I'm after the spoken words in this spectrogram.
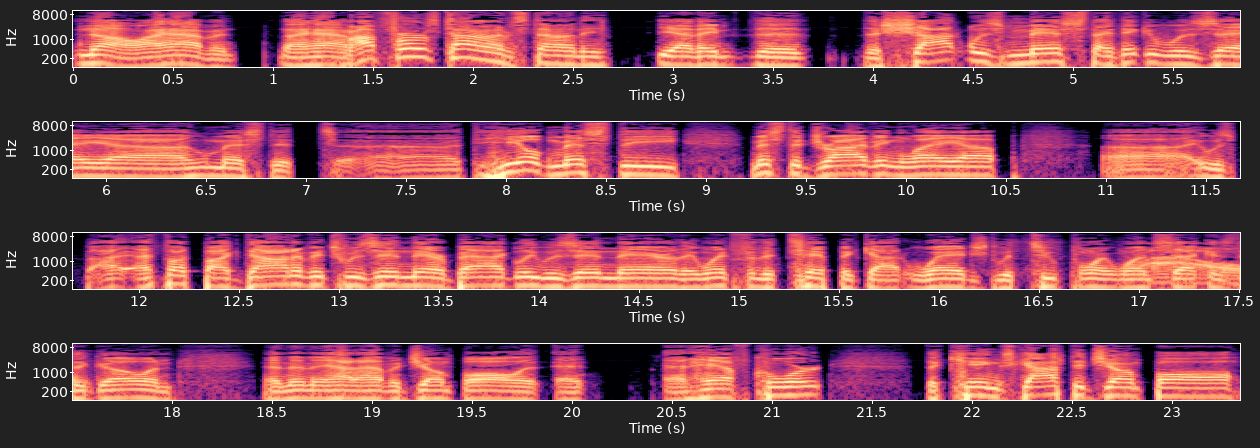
No, I haven't. I haven't. My first time, Stoney. Yeah, they the the shot was missed. I think it was a uh, who missed it. Uh, Hield missed the missed the driving layup. Uh, it was I, I, thought Bogdanovich was in there. Bagley was in there. They went for the tip. It got wedged with 2.1 wow. seconds to go, and and then they had to have a jump ball at, at at half court. The Kings got the jump ball,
